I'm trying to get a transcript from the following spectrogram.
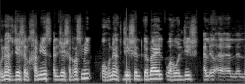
هناك جيش الخميس الجيش الرسمي وهناك جيش القبائل وهو الجيش ال ال ال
